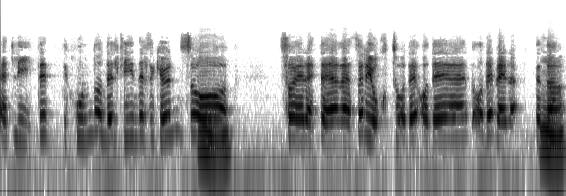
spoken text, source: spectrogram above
Et lite hundredel, tiendedel sekund, så, Mm. så er dette her så er det gjort. Og det, og det, og det ble det. Dette. Mm.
